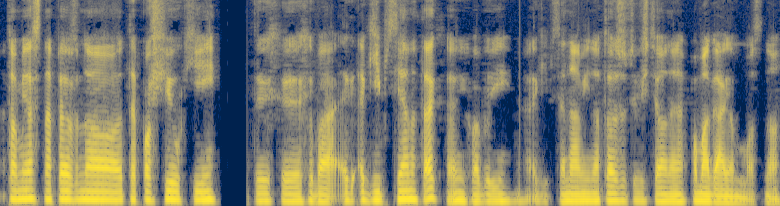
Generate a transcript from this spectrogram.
natomiast na pewno te posiłki tych y, chyba E- Egipcjan, tak? Oni chyba byli Egipcjanami, no to rzeczywiście one pomagają mocno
